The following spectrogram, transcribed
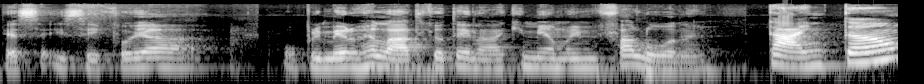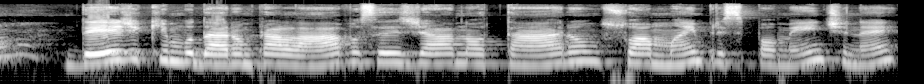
Essa, isso aí foi a, o primeiro relato que eu tenho lá que minha mãe me falou, né? Tá, então, desde que mudaram para lá, vocês já notaram, sua mãe principalmente, né?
